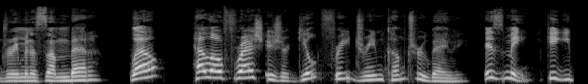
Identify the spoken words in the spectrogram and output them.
Dreaming of something better? Well, HelloFresh is your guilt-free dream come true, baby. It's me, Keke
